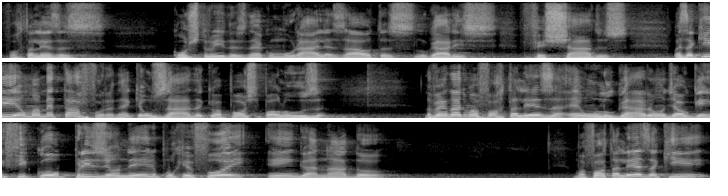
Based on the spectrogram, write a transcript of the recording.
Fortalezas construídas né, com muralhas altas, lugares fechados. Mas aqui é uma metáfora né, que é usada, que o apóstolo Paulo usa na verdade, uma fortaleza é um lugar onde alguém ficou prisioneiro porque foi enganado. Uma fortaleza aqui,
